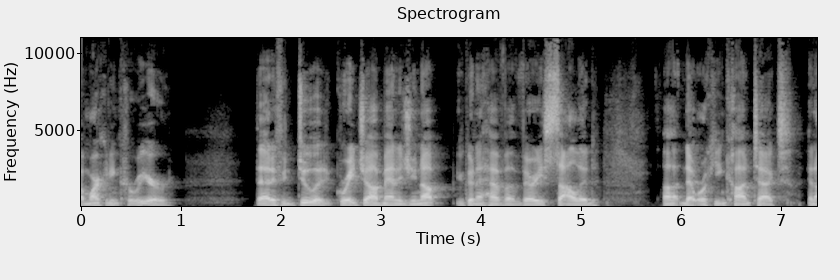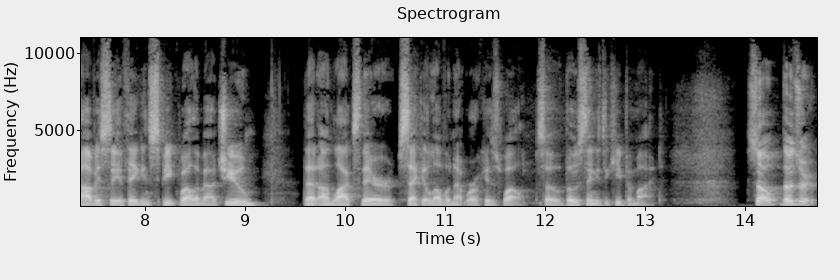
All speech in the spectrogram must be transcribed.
marketing career that if you do a great job managing up, you're going to have a very solid uh, networking contact. And obviously, if they can speak well about you, that unlocks their second level network as well. So, those things to keep in mind. So, those are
